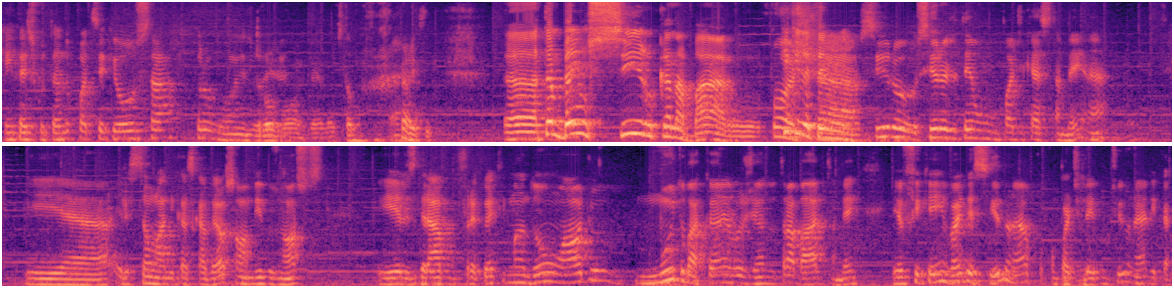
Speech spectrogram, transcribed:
Quem está escutando pode ser que ouça trovões. hoje. Trovões, né? Nós estamos É. aqui. Ah, também o Ciro Canabaro. O que, Poxa, que ele tem? o Ciro, o Ciro ele tem um podcast também, né? E é, eles são lá de Cascavel, são amigos nossos. E eles gravam frequente e mandou um áudio muito bacana elogiando o trabalho também. Eu fiquei envaidecido, né? Eu compartilhei contigo, né, Lica?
